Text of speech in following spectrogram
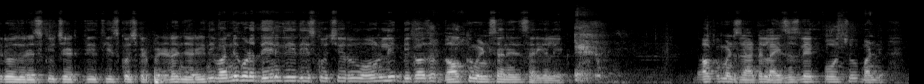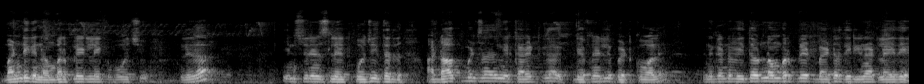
ఈరోజు రెస్క్యూ చే తీసుకొచ్చి ఇక్కడ పెట్టడం జరిగింది. ఇవన్నీ కూడా దేనికి తీసుకొచ్చారు? ఓన్లీ బికాస్ ఆఫ్ డాక్యుమెంట్స్ అనేది సరిగా లేక డాక్యుమెంట్స్ అంటే లైసెన్స్ లేకపోవచ్చు బండి బండికి నంబర్ ప్లేట్ లేకపోవచ్చు లేదా ఇన్సూరెన్స్ లేకపోవచ్చు ఇతర ఆ డాక్యుమెంట్స్ అనేది మీరు కరెక్ట్గా డెఫినెట్లీ పెట్టుకోవాలి. ఎందుకంటే వితౌట్ నంబర్ ప్లేట్ బయట తిరిగినట్లయితే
